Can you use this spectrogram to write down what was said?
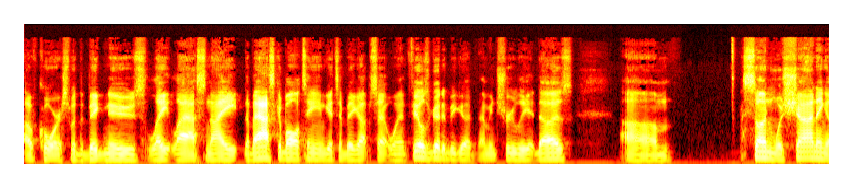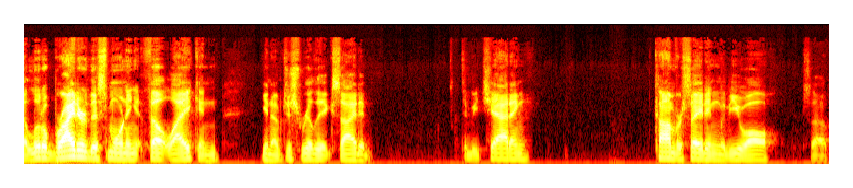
of course, with the big news late last night. The basketball team gets a big upset win. Feels good to be good. I mean, truly it does. Um, sun was shining a little brighter this morning, it felt like, and you know, just really excited to be chatting, conversating with you all. So,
